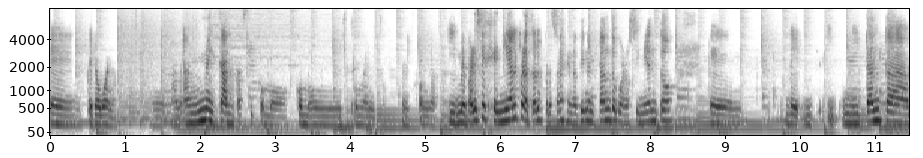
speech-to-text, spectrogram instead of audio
Eh, pero bueno, a, mí me encanta así como, como un instrumento, en el fondo. Y me parece genial para todas las personas que no tienen tanto conocimiento ni tanta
